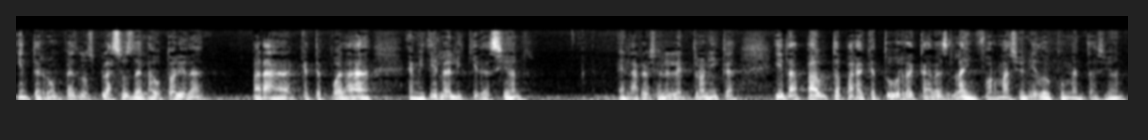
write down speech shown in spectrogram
interrumpes los plazos de la autoridad para que te pueda emitir la liquidación en la revisión electrónica y da pauta para que tú recabes la información y documentación,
